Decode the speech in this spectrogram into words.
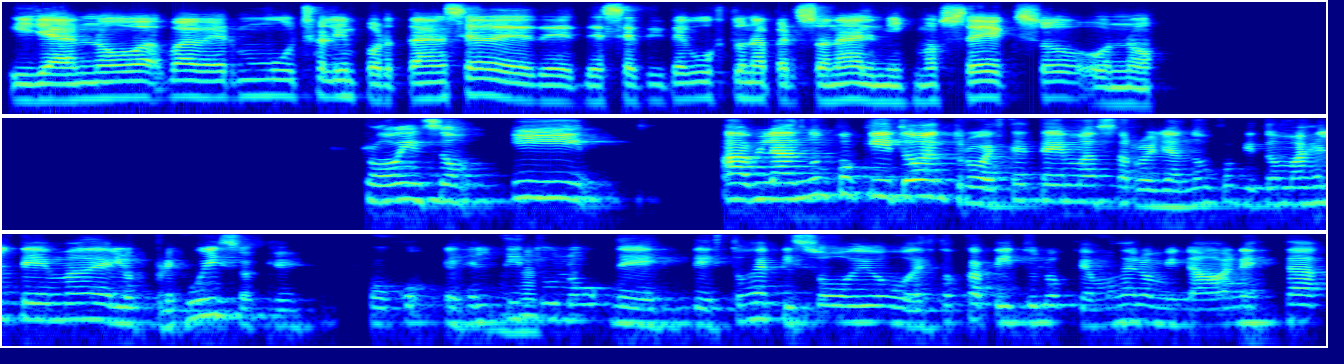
y ya no va a haber mucho la importancia de, de, de si a ti te gusta una persona del mismo sexo o no. Robinson, y hablando un poquito dentro de este tema, desarrollando un poquito más el tema de los prejuicios, que poco es el título de, de estos episodios o de estos capítulos que hemos denominado en esta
